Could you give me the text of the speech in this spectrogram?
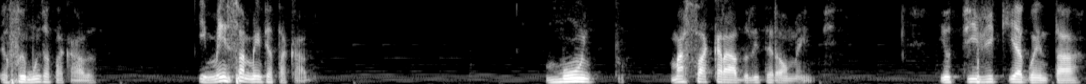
eu fui muito atacado. Imensamente atacado. Muito. Massacrado, literalmente. Eu tive que aguentar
